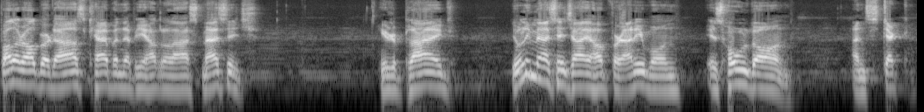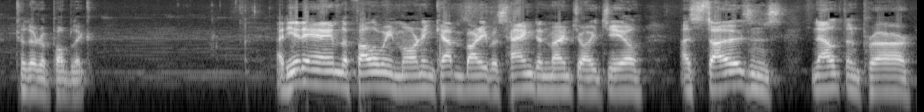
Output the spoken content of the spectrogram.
Father Albert asked Kevin if he had a last message. He replied, The only message I have for anyone is hold on and stick to the Republic. At 8 a.m. the following morning, Kevin Barry was hanged in Mountjoy Jail as thousands knelt in prayer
